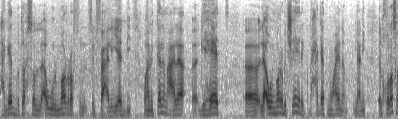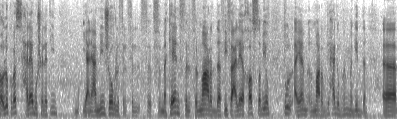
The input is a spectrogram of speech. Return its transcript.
حاجات بتحصل لأول مرة في الفعاليات دي. وهنتكلم على جهات آه لأول مرة بتشارك بحاجات معينة. يعني الخلاصة هقول لكم بس حلايب وشلاتين يعني عاملين شغل في في في مكان في في المعرض ده في فعالية خاصة بيهم طول أيام المعرض. دي حاجة مهمة جدا. آه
